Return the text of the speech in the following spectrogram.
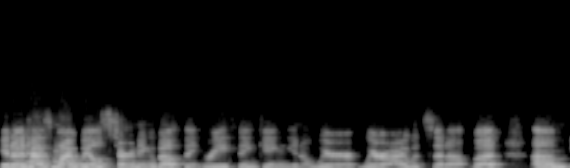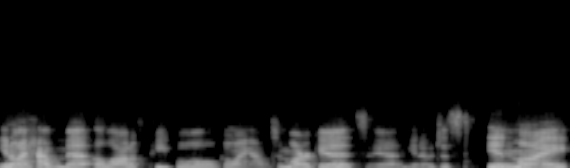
you know it has my wheels turning about th- rethinking you know where where i would set up. But um, you know i have met a lot of people going out to markets and you know just in my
